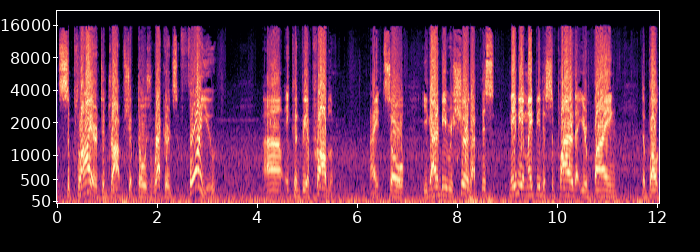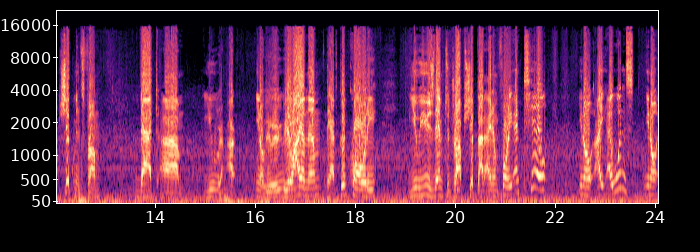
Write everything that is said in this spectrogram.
supplier to drop ship those records for you, uh, it could be a problem, right? So you got to be sure that this maybe it might be the supplier that you're buying the bulk shipments from that um, you are you know, we rely on them. They have good quality. You use them to drop ship that item for you until, you know, I, I wouldn't, you know,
